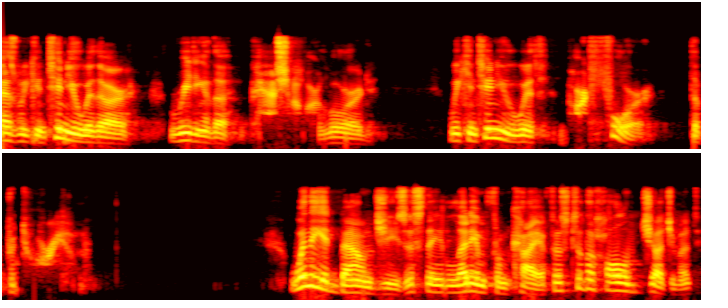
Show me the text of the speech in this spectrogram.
As we continue with our reading of the Passion of our Lord, we continue with part four, the Praetorium. When they had bound Jesus, they led him from Caiaphas to the hall of judgment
